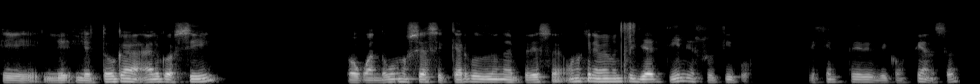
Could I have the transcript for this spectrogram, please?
eh, le, toca algo así, o cuando uno se hace cargo de una empresa, uno generalmente ya tiene su equipo de gente de, confianza.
